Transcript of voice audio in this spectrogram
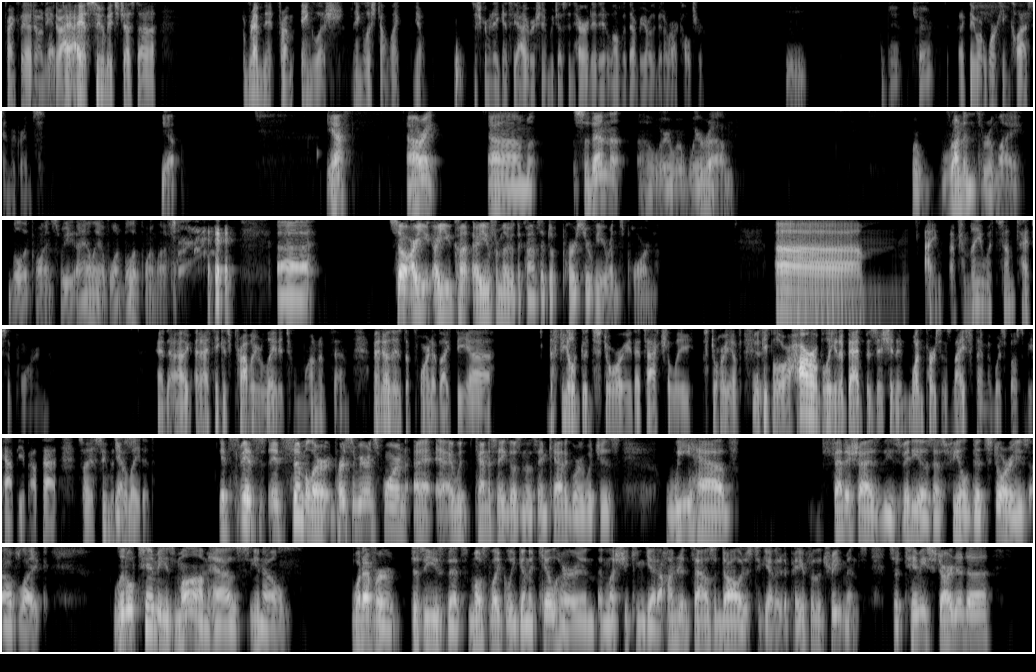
frankly, I don't either. I, I, assume it's just a remnant from English. English don't like you know discriminate against the Irish, and we just inherited it along with every other bit of our culture. Hmm. Yeah, fair. Like they were working class immigrants. Yeah. Yeah. All right. Um. So then, oh, we're we're we're um we're running through my bullet points. We I only have one bullet point left. uh. So are you are you are you familiar with the concept of perseverance porn? Um, I'm, I'm familiar with some types of porn, and uh, and I think it's probably related to one of them. I know there's the porn of like the uh, the feel good story that's actually a story of it's, people who are horribly in a bad position and one person's nice to them and we're supposed to be happy about that. So I assume it's yes. related. It's it's it's similar. Perseverance porn, I, I would kind of say goes into the same category, which is we have fetishized these videos as feel good stories of like little Timmy's mom has, you know, whatever disease that's most likely going to kill her and, unless she can get a hundred thousand dollars together to pay for the treatments. So timmy started a,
